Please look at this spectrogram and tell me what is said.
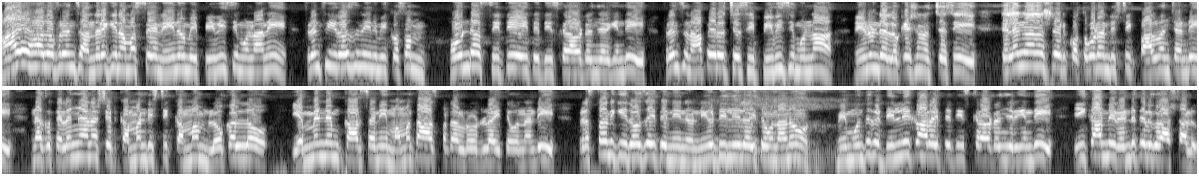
హాయ్ హలో ఫ్రెండ్స్ అందరికీ నమస్తే. నేను మీ పివిసి మున్నాని. ఫ్రెండ్స్ ఈ రోజు నేను మీకోసం హోండా సిటీ అయితే తీసుకురావడం జరిగింది. ఫ్రెండ్స్ నా పేరు వచ్చేసి పివిసి మున్నా. నేనుండే లొకేషన్ వచ్చేసి తెలంగాణ స్టేట్ కొత్తగూడెం డిస్టిక్ పాల్వంచండి. నాకు తెలంగాణ స్టేట్ ఖమ్మం డిస్టిక్ ఖమ్మం లోకల్లో ఎంఎన్ఎం కార్స్ అని మమతా హాస్పిటల్ రోడ్లో అయితే ఉందండి. ప్రస్తుతానికి ఈ రోజు అయితే నేను న్యూ ఢిల్లీలో అయితే ఉన్నాను. మీ ముందుకు ఢిల్లీ కార్ అయితే తీసుకురావడం జరిగింది. ఈ కార్ని రెండు తెలుగు రాష్ట్రాలు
